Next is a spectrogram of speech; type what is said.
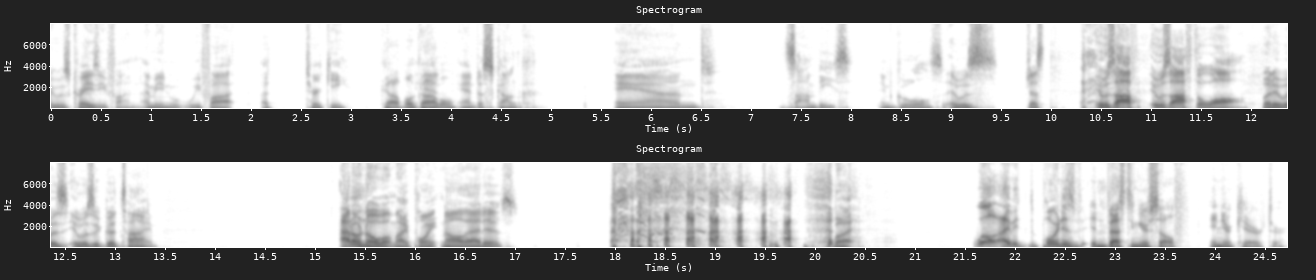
it was crazy fun. I mean, we fought a turkey, Gobble and- gobble. and, a skunk, and zombies and ghouls. It was just, it was off, it was off the wall, but it was, it was a good time. I don't know what my point in all that is, but Well, I mean, the point is investing yourself in your character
